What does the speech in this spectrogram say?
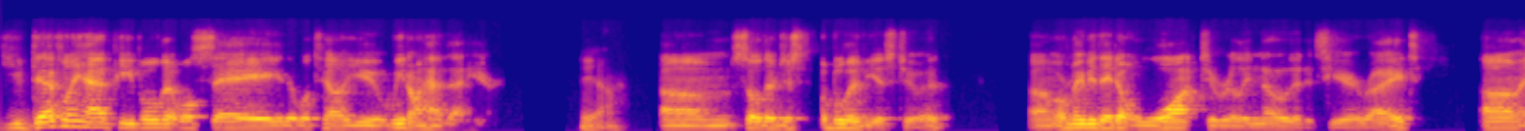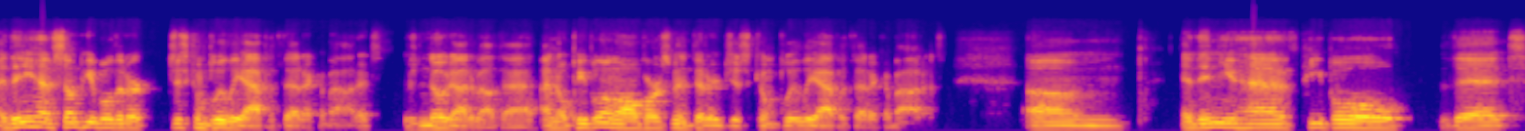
you definitely have people that will say that will tell you we don't have that here. Yeah. Um, so they're just oblivious to it, um, or maybe they don't want to really know that it's here, right? Um, and then you have some people that are just completely apathetic about it. There's no doubt about that. I know people in law enforcement that are just completely apathetic about it. Um, and then you have people that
